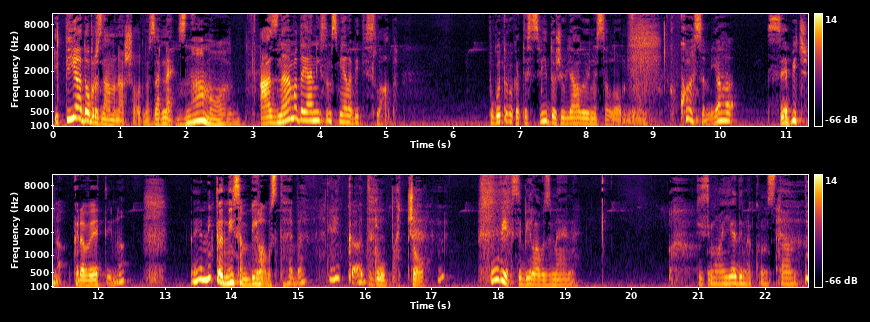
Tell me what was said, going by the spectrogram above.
I ti i ja dobro znamo naš odnos, zar ne? Znamo. A znamo da ja nisam smjela biti slaba. Pogotovo kad te svi doživljavaju nesalomljivom. Koja sam ja sebična kravetina? Ja nikad nisam bila uz tebe. Nikad. Glupačo. Uvijek si bila uz mene. Ti si moja jedina konstanta.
